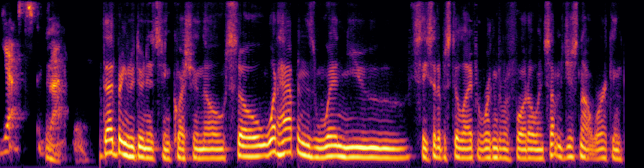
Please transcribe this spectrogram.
Yes, exactly. Yeah. That brings me to an interesting question though. So what happens when you say set up a still life or working through a photo and something's just not working?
